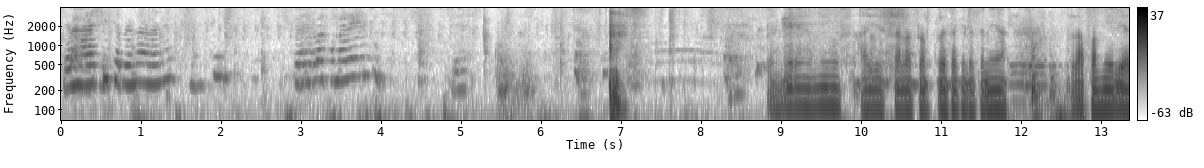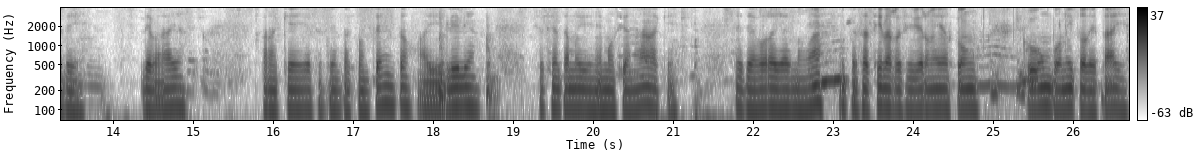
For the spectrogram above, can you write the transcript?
¿Te vas a dar chicha primero a la nena? Pues miren amigos, ahí está la sorpresa que le tenía la familia de, de Brian para que ella se sienta contento. Ahí Lilian se sienta muy emocionada que desde ahora ya es mamá y pues así la recibieron ellos con, con un bonito detalle.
